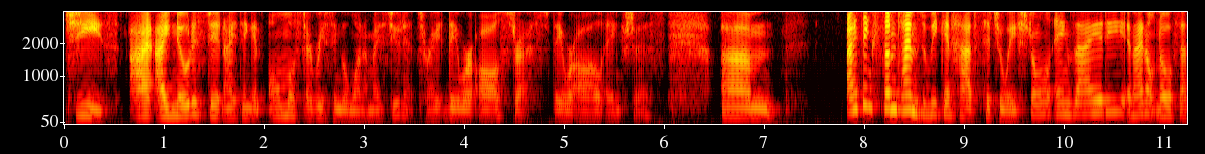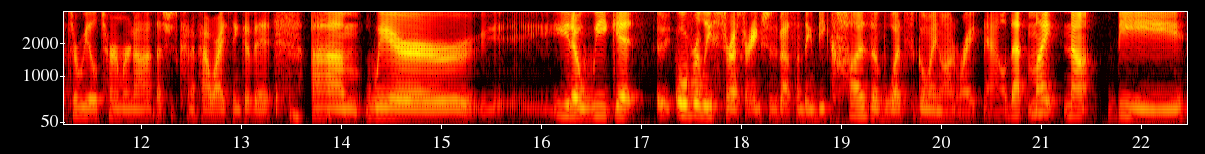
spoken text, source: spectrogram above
geez, I, I, noticed it, and I think in almost every single one of my students, right? They were all stressed, they were all anxious. Um, I think sometimes we can have situational anxiety, and I don't know if that's a real term or not. That's just kind of how I think of it, um, where you know we get uh, overly stressed or anxious about something because of what's going on right now. That might not be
